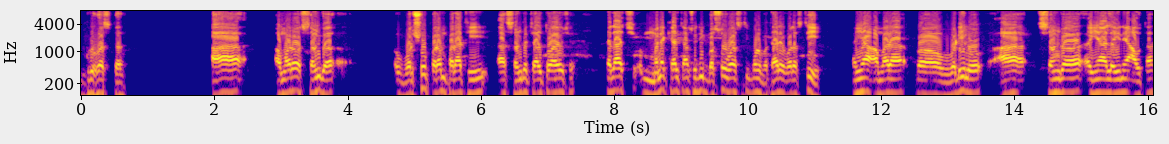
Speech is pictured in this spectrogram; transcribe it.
ગૃહસ્થ. આ અમારો સંઘ વર્ષો પરંપરાથી આ સંઘ ચાલતો આવ્યો છે. કદાચ મને ખ્યાલ ત્યાં સુધી બસો વર્ષથી પણ વધારે વર્ષથી અહીંયા અમારા વડીલો આ સંઘ અહીંયા લઈને આવતા.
